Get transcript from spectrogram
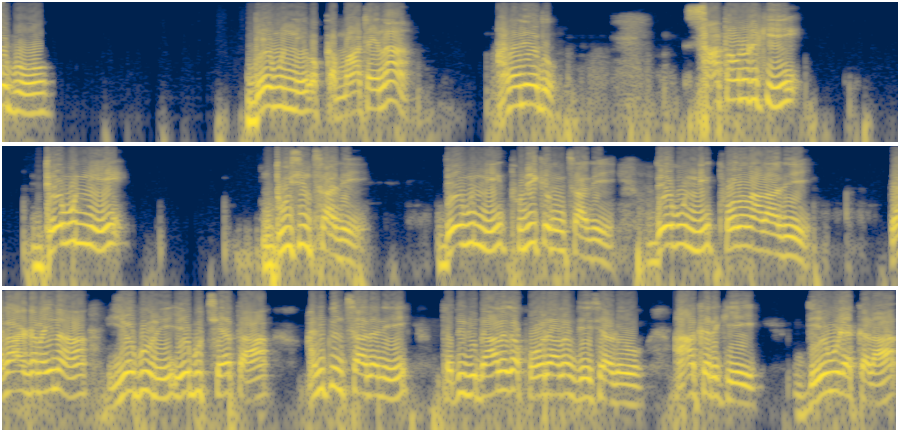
ఏబు దేవుణ్ణి ఒక్క మాటైనా అనలేదు. సాతానుడికి దేవుణ్ణి దూషించాలి. దేవుణ్ణి తునీకరించాలి దేవుణ్ణి తోలనాడాలి. ఎలాగనైనా ఏబుని ఏబు చేత అనిపించాలని పది విధాలుగా పోరాటం చేశాడు. ఆఖరికి దేవుడెక్కడ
